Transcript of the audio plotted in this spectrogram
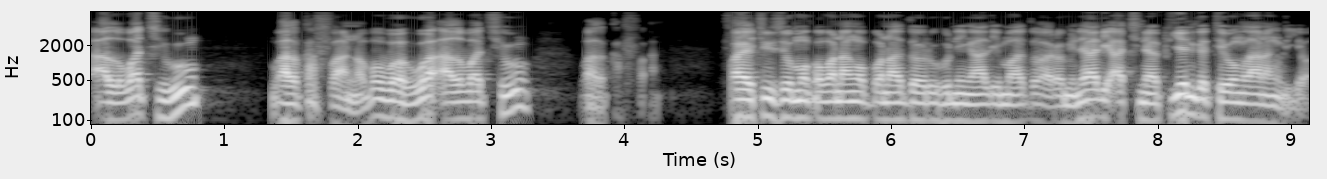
al wajhu wal kafan. Apa wa huwa al wajhu wal kafan. Fa juzu mongko wenang apa nadharuhu ningali ma zuhara minha li ajnabiyin kedhe wong lanang liya.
